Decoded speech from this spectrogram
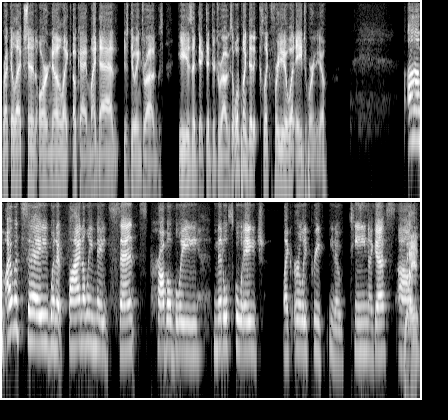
recollection or know like, okay, my dad is doing drugs. He is addicted to drugs. At what point did it click for you? What age were you? Um, I would say when it finally made sense, probably middle school age, like early pre, you know, teen, I guess. Um, Right.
